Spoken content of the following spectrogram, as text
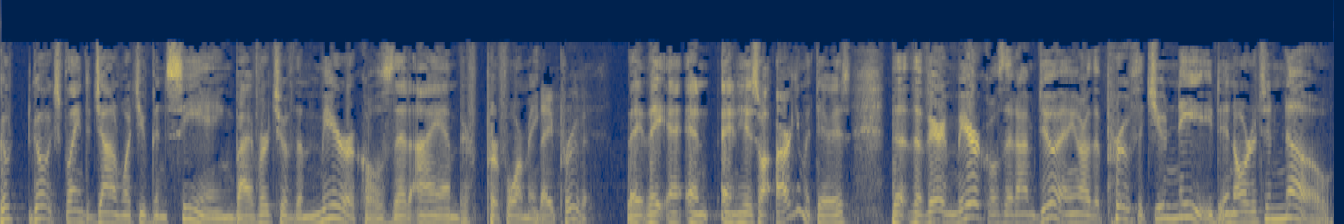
Go, go explain to John what you've been seeing by virtue of the miracles that I am performing. They prove it. They, they, and, and his argument there is the, the very miracles that I'm doing are the proof that you need in order to know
